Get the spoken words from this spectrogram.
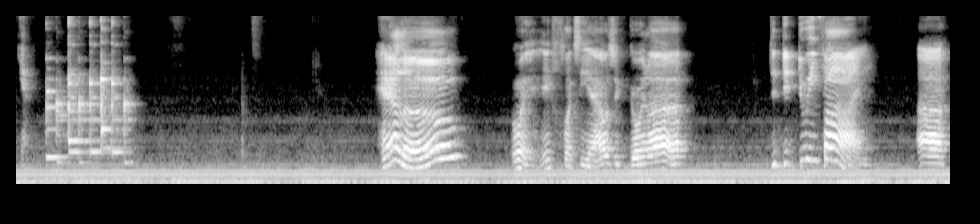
Yeah. Hello. Oh, hey, Fluxie, how's it going? Uh, d- d- doing fine. Uh,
